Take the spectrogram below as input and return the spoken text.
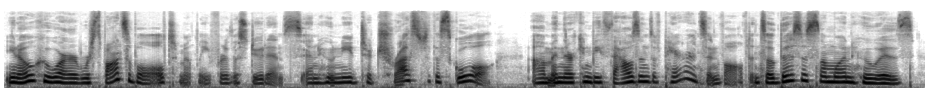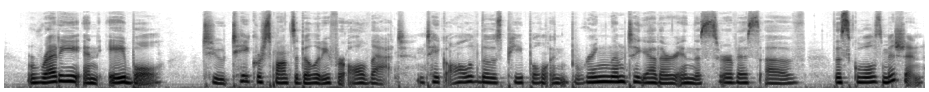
you know, who are responsible ultimately for the students and who need to trust the school. Um, and there can be thousands of parents involved. And so this is someone who is ready and able to take responsibility for all that and take all of those people and bring them together in the service of the school's mission,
